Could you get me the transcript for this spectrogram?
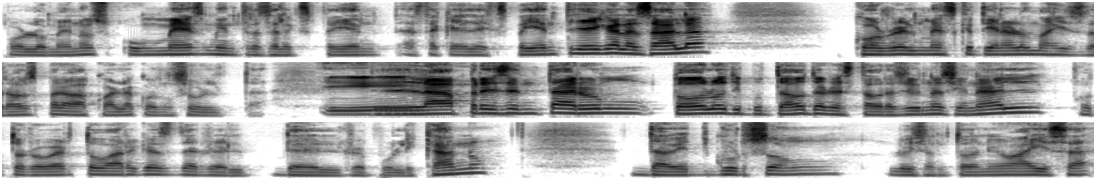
por lo menos un mes mientras el expediente, hasta que el expediente llegue a la sala, corre el mes que tienen los magistrados para evacuar la consulta. Y... La presentaron todos los diputados de Restauración Nacional, Otto Roberto Vargas del, del Republicano, David Gurzón, Luis Antonio Aiza,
